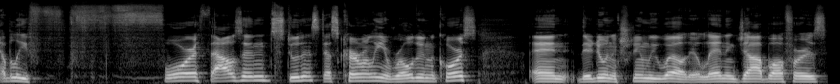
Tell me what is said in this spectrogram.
I believe, 4,000 students that's currently enrolled in the course, and they're doing extremely well. They're landing job offers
